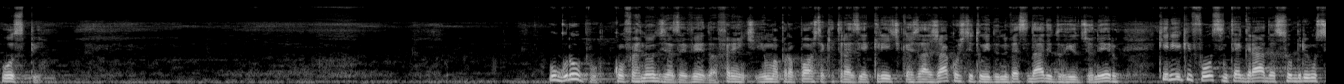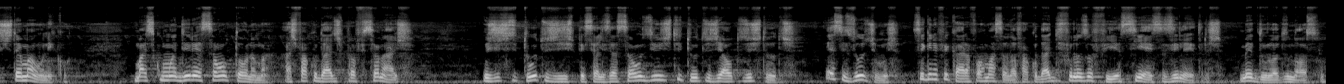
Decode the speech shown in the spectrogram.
USP. O grupo, com Fernando de Azevedo à frente, em uma proposta que trazia críticas à já constituída Universidade do Rio de Janeiro, queria que fosse integrada sobre um sistema único, mas com uma direção autônoma, as faculdades profissionais, os institutos de especialização e os institutos de altos estudos. Esses últimos significaram a formação da Faculdade de Filosofia, Ciências e Letras, medula do nosso,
